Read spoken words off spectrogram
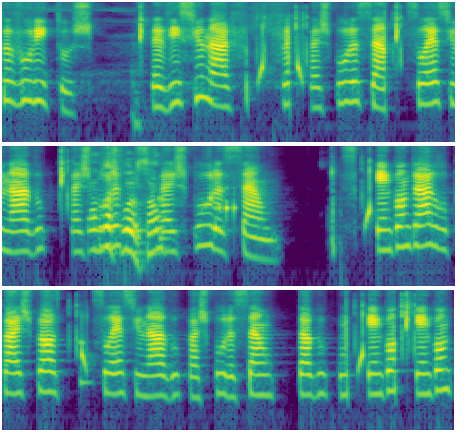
Favoritos. Adicionar. A exploração. Selecionado. A, explora- exploração. a exploração. Encontrar locais próximos. Selecionado para a exploração. Tab 1. Encon- encon-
